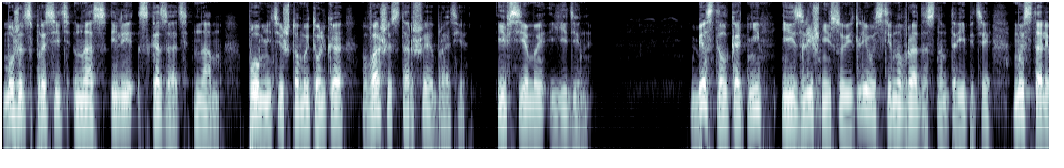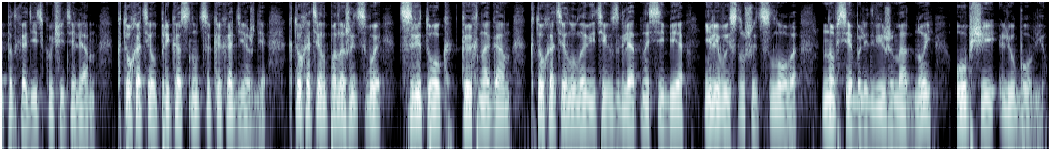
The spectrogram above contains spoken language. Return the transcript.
может спросить нас или сказать нам. Помните, что мы только ваши старшие братья, и все мы едины». Без толкотни и излишней суетливости, но в радостном трепете мы стали подходить к учителям. Кто хотел прикоснуться к их одежде, кто хотел положить свой цветок к их ногам, кто хотел уловить их взгляд на себе или выслушать слово, но все были движимы одной общей любовью.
